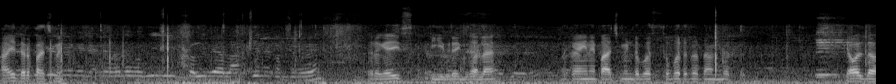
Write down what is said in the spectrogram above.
हा। इधर पाच मिनिट। तर गाईस टी ब्रेक झाला आहे काही नाही पाच मिनटं बसतो परत आता अंदर काय बोलता?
